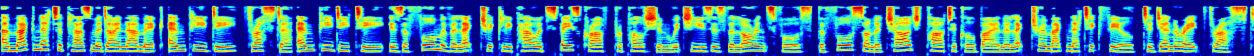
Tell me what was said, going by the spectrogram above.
A magnetoplasmodynamic MPD thruster MPDT is a form of electrically powered spacecraft propulsion which uses the Lorentz force, the force on a charged particle by an electromagnetic field to generate thrust.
